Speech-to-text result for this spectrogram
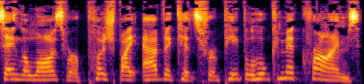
saying the laws were pushed by advocates for people who commit crimes,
